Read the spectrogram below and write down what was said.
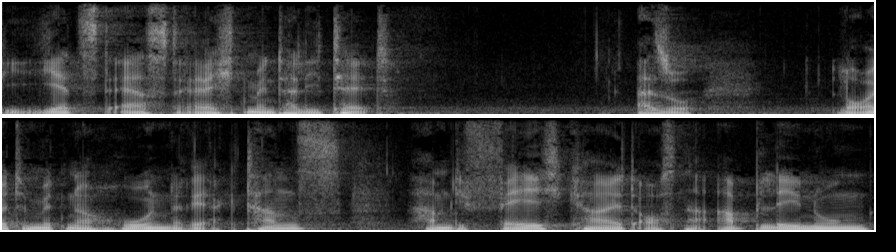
die jetzt erst recht Mentalität. Also Leute mit einer hohen Reaktanz haben die Fähigkeit, aus einer Ablehnung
